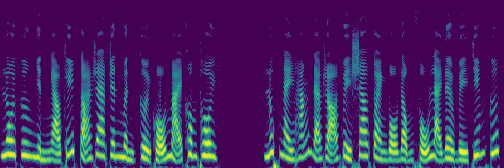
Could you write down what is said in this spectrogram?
Lôi cương nhìn ngạo khí tỏa ra trên mình cười khổ mãi không thôi. Lúc này hắn đã rõ vì sao toàn bộ động phủ lại đều bị chiếm cướp,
